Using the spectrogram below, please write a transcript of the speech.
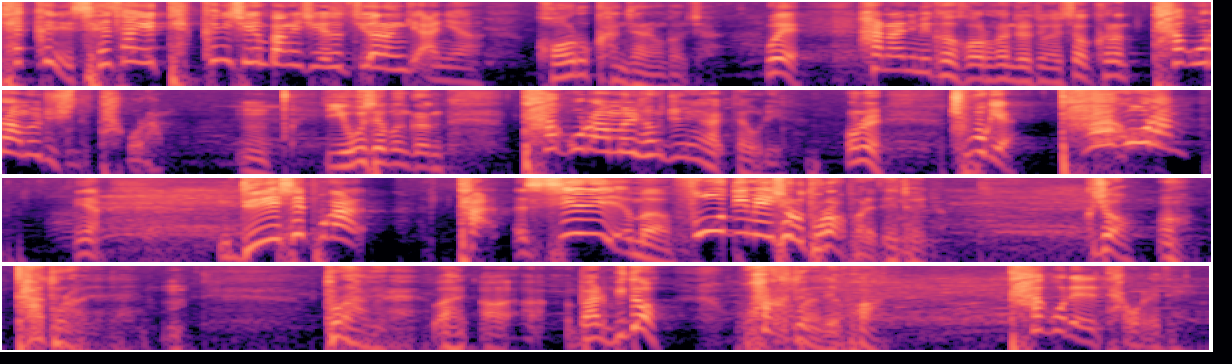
테크닉, 세상의 테크닉적인 방식에서 뛰어난 게 아니야. 거룩한 자는 거죠. 왜? 하나님이 그 거룩한 자를 통해서 그런 탁월함을 주신다. 탁월함. 음. 요셉은 그런 탁월함을 형제 중에 갖다 우리 오늘 축복이야. 탁월함. 그냥 뇌 세포가 다 three 뭐 4 dimension으로 돌아가 버려야 돼. 그죠? 어, 다 돌아야 돼. 음. 돌아야 돼. 아, 아, 아, 말 믿어. 확 돌아야 돼. 확. 탁월해야 돼. 탁월해야 돼.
